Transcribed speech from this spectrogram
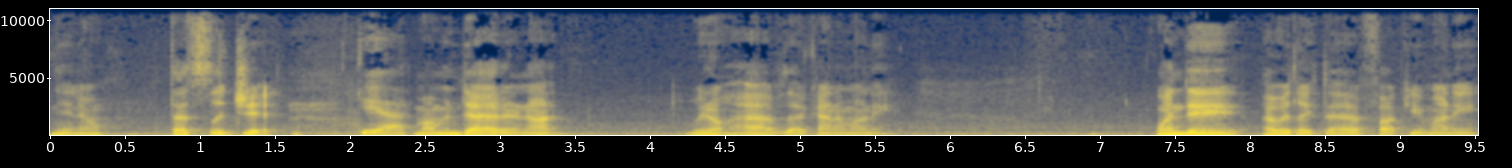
you know that's legit Yeah. mom and dad are not we don't have that kind of money one day i would like to have fuck you money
